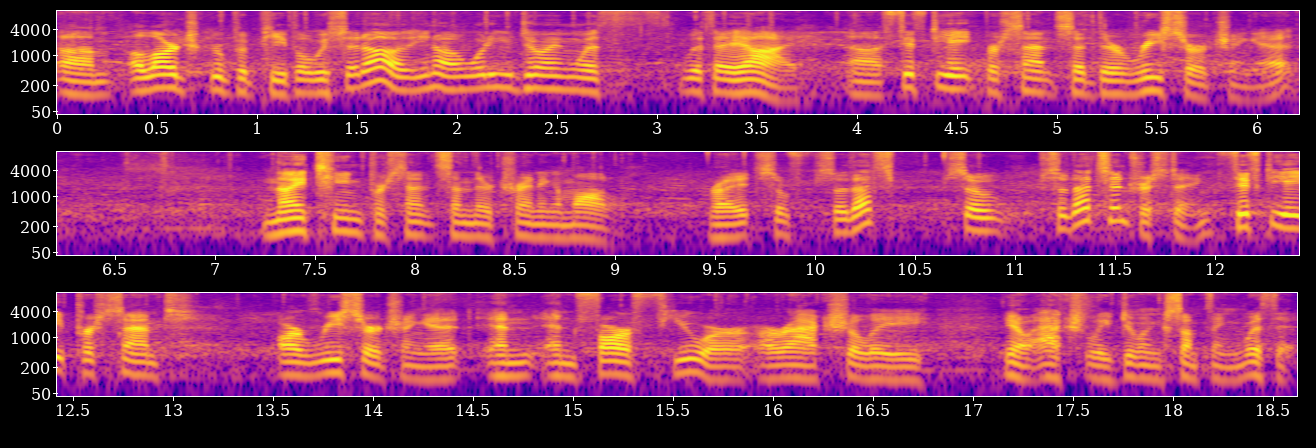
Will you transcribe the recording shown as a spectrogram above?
um, a large group of people, we said, oh, you know, what are you doing with, with AI? 58% said they're researching it, 19% said they're training a model, right? So, so, that's, so, so that's interesting. 58% are researching it and, and far fewer are actually, you know, actually doing something with it.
